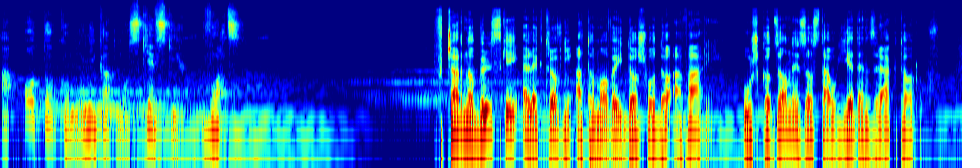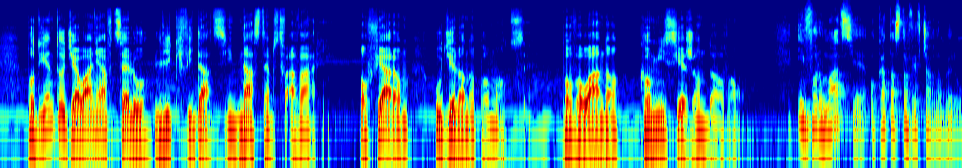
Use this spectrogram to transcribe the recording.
A oto komunikat moskiewskich władz. W czarnobylskiej elektrowni atomowej doszło do awarii. Uszkodzony został jeden z reaktorów. Podjęto działania w celu likwidacji następstw awarii. Ofiarom udzielono pomocy. Powołano komisję rządową. Informacje o katastrofie w Czarnobylu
